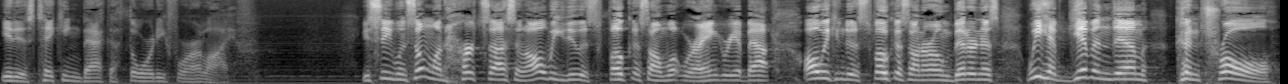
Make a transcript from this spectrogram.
It is taking back authority for our life. You see, when someone hurts us and all we do is focus on what we're angry about, all we can do is focus on our own bitterness, we have given them control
